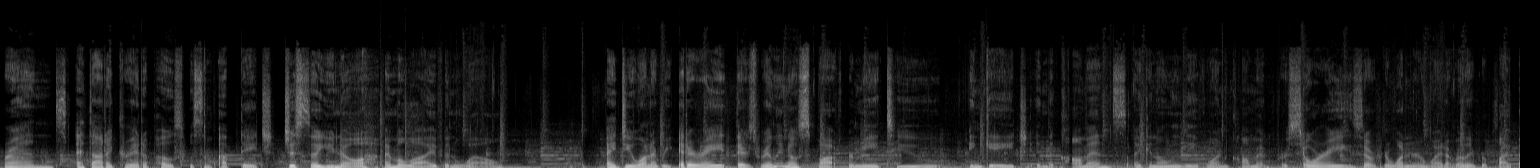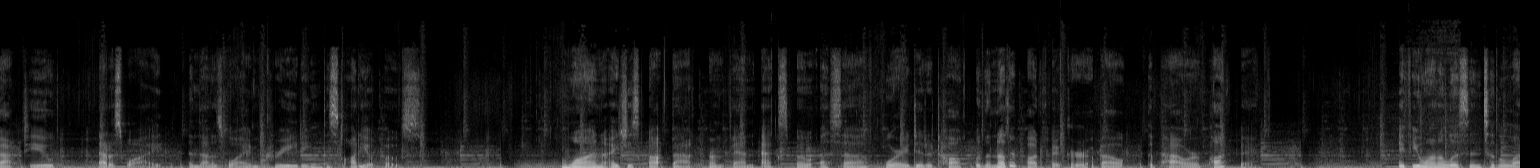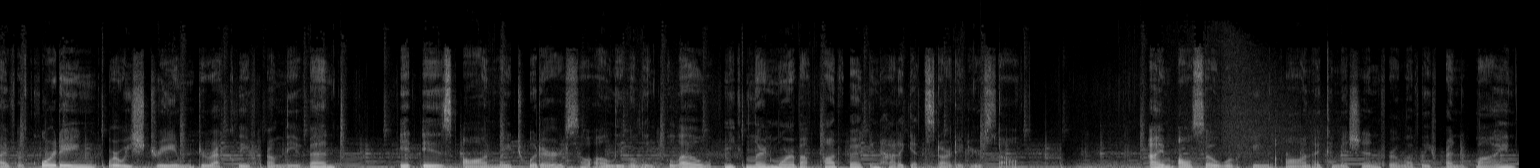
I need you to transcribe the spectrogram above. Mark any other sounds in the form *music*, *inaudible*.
friends. I thought I'd create a post with some updates just so you know *laughs* I'm alive and well. I do want to reiterate there's really no spot for me to engage in the comments. I can only leave one comment per story, so if you're wondering why I don't really reply back to you, that is why. And that is why I'm creating this audio post. One, I just got back from Fan Expo SF, where I did a talk with another podficker about the power of podfic. If you want to listen to the live recording where we stream directly from the event, it is on my Twitter, so I'll leave a link below. You can learn more about podfic and how to get started yourself. I'm also working on a commission for a lovely friend of mine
